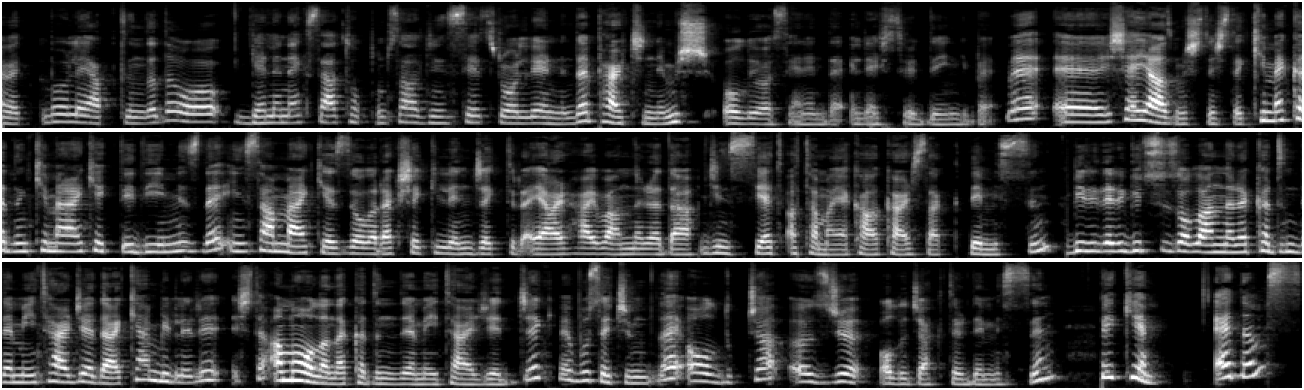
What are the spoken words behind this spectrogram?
Evet böyle yaptığında da o geleneksel toplumsal cinsiyet rollerini de perçinlemiş oluyor senin de eleştirdiğin gibi. Ve e, şey yazmıştın işte kime kadın kime erkek dediğimizde insan merkezli olarak şekillenecektir eğer hayvanlara da cinsiyet atamaya kalkarsak demişsin. Birileri güçsüz olanlara kadın demeyi tercih ederken birileri işte ama olana kadın demeyi tercih edecek ve bu seçimde oldukça özcü olacaktır demişsin. Peki Adams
